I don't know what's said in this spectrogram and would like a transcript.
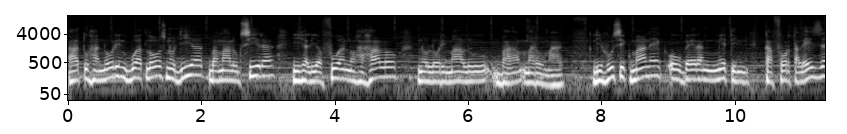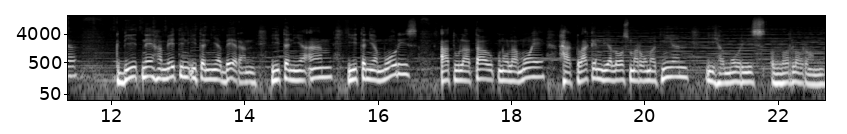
atu hanorin buat los no dia ba maluk sira iha fuan no hahalok no lori malu ba maromak manek o beran metin ka fortaleza kbitne hametin itania beran itania an itania moris atu latau no lamoe haklaken dia los maromaknian iha moris lorloron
